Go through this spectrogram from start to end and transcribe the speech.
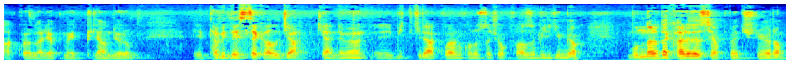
akvaryumlar yapmayı planlıyorum. E, tabii destek alacağım. Kendime e, bitkili akvaryum konusunda çok fazla bilgim yok. Bunları da karides yapmayı düşünüyorum.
